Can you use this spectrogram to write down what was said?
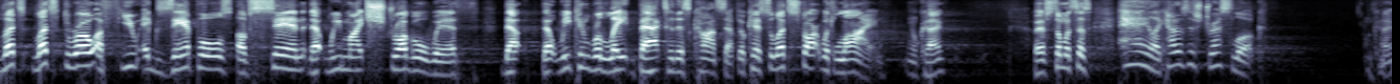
Let's, let's throw a few examples of sin that we might struggle with that, that we can relate back to this concept. Okay, so let's start with lying, okay? If someone says, hey, like, how does this dress look? Okay?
